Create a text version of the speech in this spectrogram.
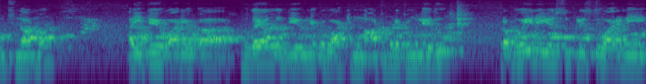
ఉంటున్నాము అయితే వారి యొక్క హృదయాల్లో దేవుని యొక్క వాక్యము నాటబడటం లేదు. ప్రభు అయిన యేసుక్రీస్తు వారిని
